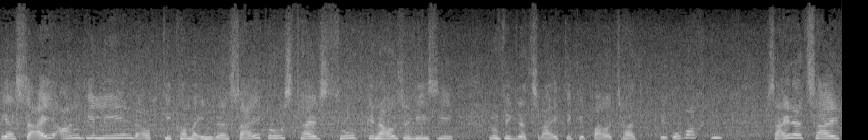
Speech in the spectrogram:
Versailles angelehnt, auch die kann man in Versailles großteils so genauso wie sie Ludwig II. gebaut hat, beobachten. Seinerzeit,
